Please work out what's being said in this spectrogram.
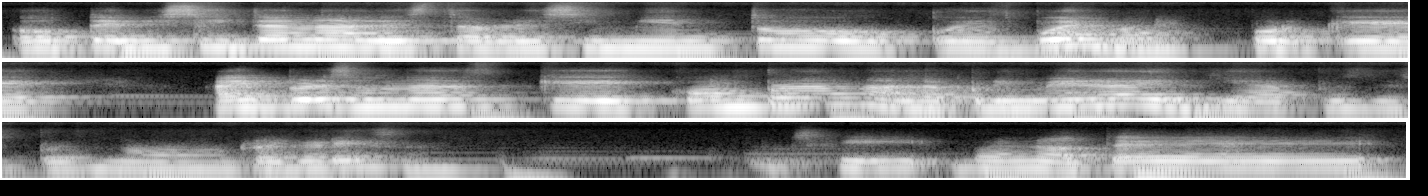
o te visitan al establecimiento, pues bueno, porque hay personas que compran a la primera y ya pues después no regresan. Sí, bueno, te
